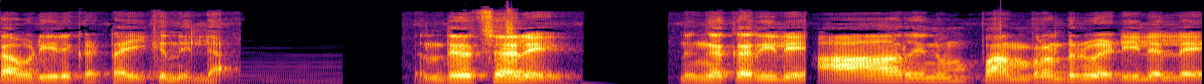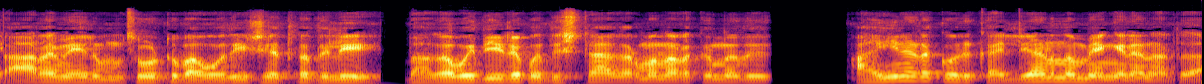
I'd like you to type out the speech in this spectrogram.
കവടിയിൽ കെട്ടയക്കുന്നില്ല. എന്താ വെച്ചാലേ നിങ്ങൾക്കറിയില്ലേ ആറിനും പന്ത്രണ്ടിനും ഇടയിലല്ലേ ആറമേൽ മുൻസോട്ട് ഭഗവതി ക്ഷേത്രത്തിൽ ഭഗവതിയുടെ പ്രതിഷ്ഠാകർമ്മം നടക്കുന്നത്? അതിനിടക്ക് ഒരു കല്യാണം നമ്മ എങ്ങനെയാ നടത്തുക?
